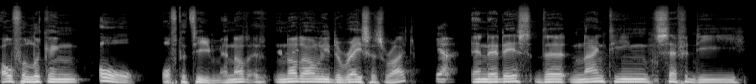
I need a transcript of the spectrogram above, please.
overlooking all of the team and not not only the races, right? Yeah. And that is the 1970,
